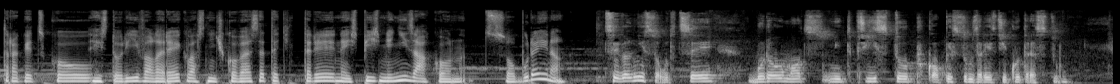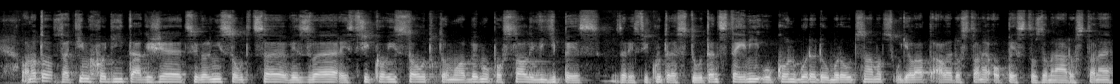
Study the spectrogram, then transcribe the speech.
tragickou historií Valerie Kvasničkové se teď tedy nejspíš změní zákon. Co bude jinak? Civilní soudci budou moct mít přístup k opisům z rejstříku trestů. Ono to zatím chodí tak, že civilní soudce vyzve rejstříkový soud k tomu, aby mu poslal výpis z rejstříku trestů. Ten stejný úkon bude do budoucna moc udělat, ale dostane opis, to znamená dostane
